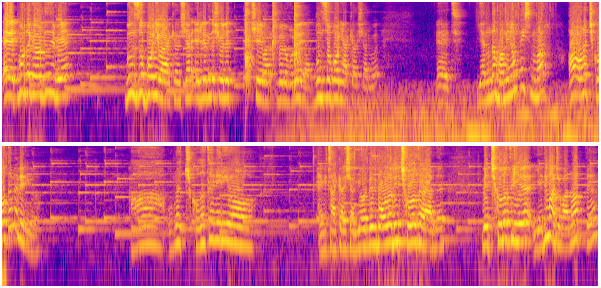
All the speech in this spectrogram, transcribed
Evet burada gördüğünüz gibi Bunzo Bonnie var arkadaşlar. Ellerinde şöyle şey var böyle vuruyor ya. Bunzo Bonnie arkadaşlar bu. Evet. Yanında Mami Long ne ismi var? Aa ona çikolata mı veriyor? Aa ona çikolata veriyor. Evet arkadaşlar gördüğünüz gibi ona bir çikolata verdi. Ve çikolatayı yedi mi acaba ne yaptı?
